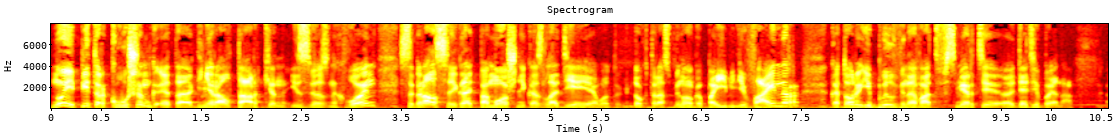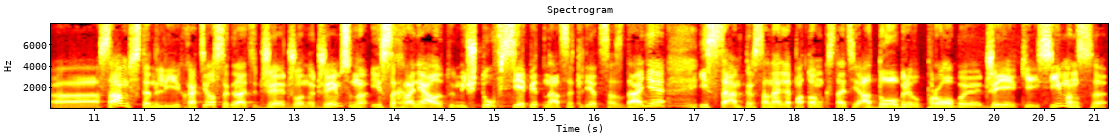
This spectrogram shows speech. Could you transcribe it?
Ну и Питер Кушинг, это генерал Таркин из «Звездных войн», собирался играть помощника злодея, вот доктора Осьминога по имени Вайнер, который и был виноват в смерти э, дяди Бена. Э, сам Стэн Ли хотел сыграть Джея Джона Джеймсона и сохранял эту мечту все 15 лет создания, и сам персонально потом, кстати, одобрил пробы Джея Кей Симмонса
